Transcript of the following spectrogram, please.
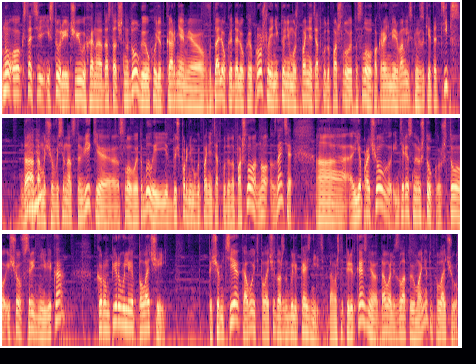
Ну, кстати, история чаевых, она достаточно долгая, уходит корнями в далекое-далекое прошлое. Никто не может понять, откуда пошло это слово, по крайней мере, в английском языке это tips. Да, угу. там еще в 18 веке слово это было, и до сих пор не могут понять, откуда оно пошло. Но, знаете, а, я прочел интересную штуку, что еще в средние века коррумпировали палачей. Причем те, кого эти палачи должны были казнить. Потому что перед казнью давали золотую монету палачу,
